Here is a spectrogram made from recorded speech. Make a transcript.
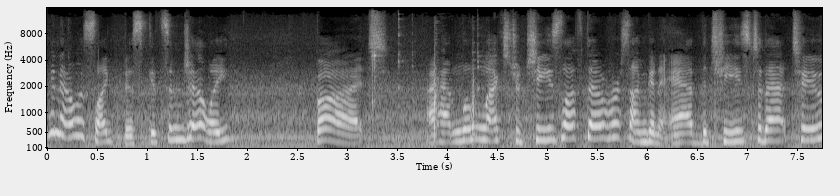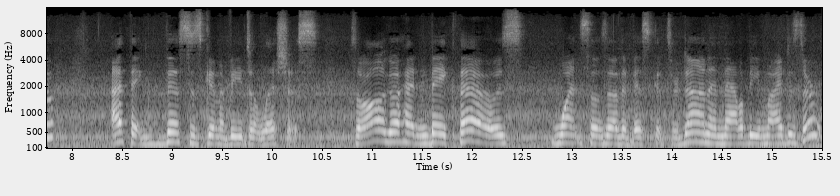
You know, it's like biscuits and jelly. But I had a little extra cheese left over, so I'm going to add the cheese to that too. I think this is going to be delicious. So I'll go ahead and bake those once those other biscuits are done, and that'll be my dessert.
